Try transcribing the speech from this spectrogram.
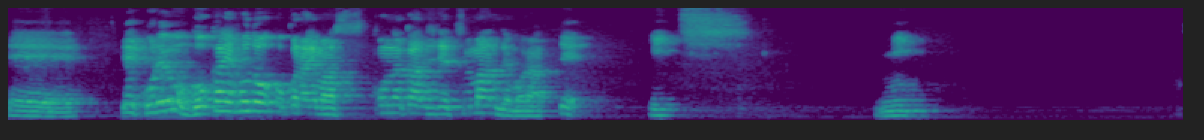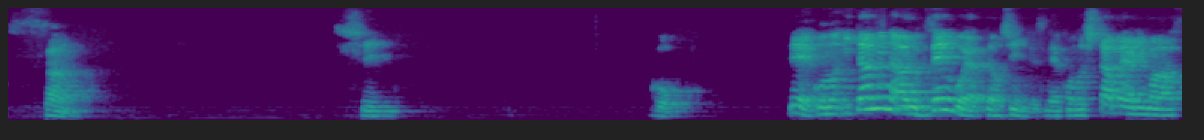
えー、で、これを5回ほど行います。こんな感じでつまんでもらって、1、2、3、4、5。で、この痛みのある前後やってほしいんですね。この下もやります。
